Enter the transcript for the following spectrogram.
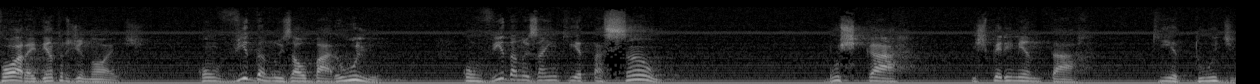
fora e dentro de nós convida-nos ao barulho, convida-nos à inquietação, buscar, experimentar quietude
